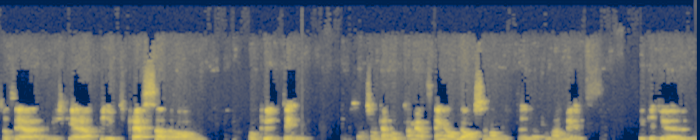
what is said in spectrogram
så att säga riskera att bli utpressad av, av Putin som, som kan hota med att stänga av gasen om inte gör som han vill. Vilket ju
